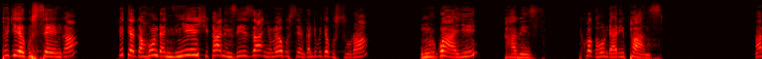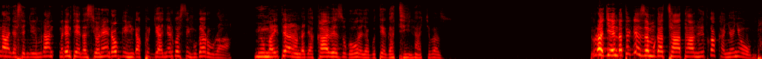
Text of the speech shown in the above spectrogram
tugiye gusenga mfite gahunda nyinshi kandi nziza nyuma yo gusenga ndi bujye gusura umurwayi kabeza. Niko gahunda yari ipanze. Mwana wanjye asengera muri- interinasiyoneri ndabwira nti ndakujyanye ariko sinkugarura. Nyuma y'iteraniro ndajya kabeza ubwo urajya gutega ati nta kibazo. Turagenda tugeze mu gatsata ahantu hitwa kanyonyomba.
